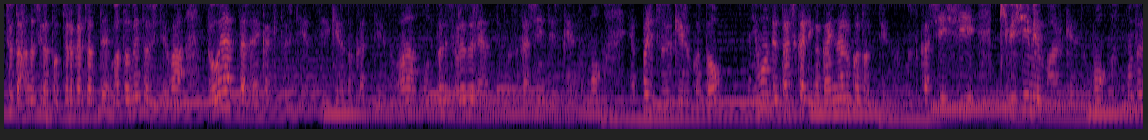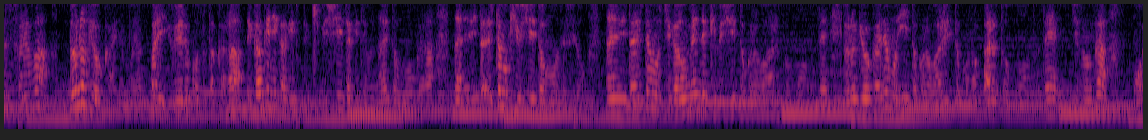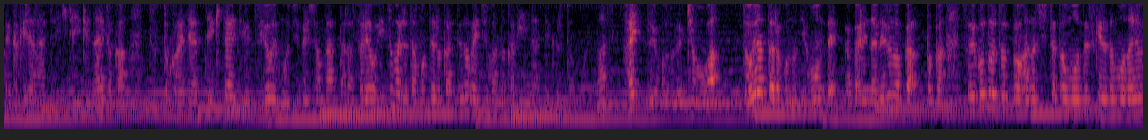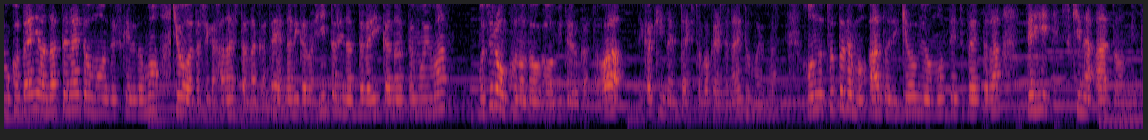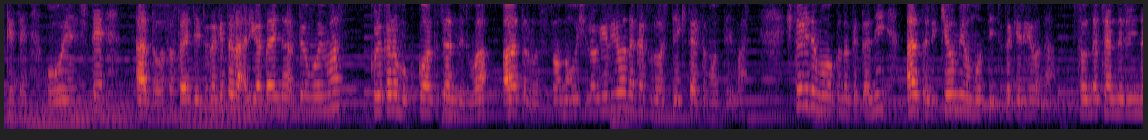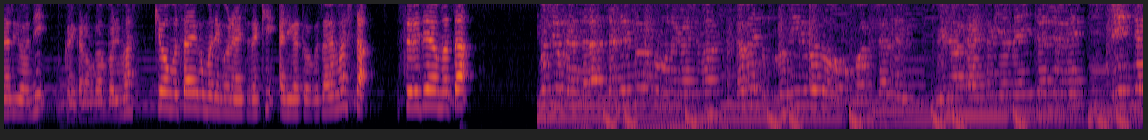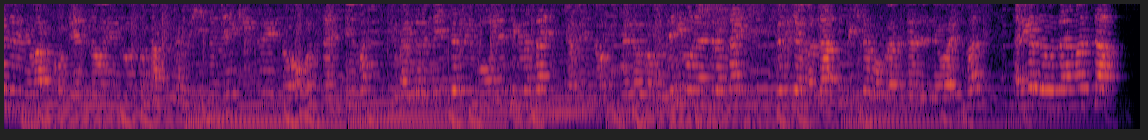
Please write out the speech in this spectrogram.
ちょっと話がとっちらかっちゃってまとめとしてはどうやったら絵描きとしてやっていけるのかっていうのは本当にそれぞれあって難しいんですけれどもやっぱり続けること日本で確かに画家になることっていうのは難しいし厳しい面もあるけれども本当にそれはどの業界でもやっぱり言えることだから絵描きに限って厳しいだけではないと思うから何に対しても厳しいと思うんですよ。何に対しても違う面で厳しいところはあると思うのでどの業界でもいいところ悪いところあると思うので自分がもう絵描きじゃないと生きていけないとかずっとこれでやっていきたいという強いモチベーションがあったらそれをいつまで保てるかっていうのが一番の鍵になってくると思います。はいということで今日はどうやったらこの日本で画家になれるのかとかそういうことをちょっとお話ししたと思うんですけれども何も答えにはなってないと思うんですけれども今日私が話した中で何かのヒントになったらいいかなって思います。もちろんこの動画を見てる方は絵描きになりたい人ばかりじゃないと思います。ほんのちょっとでもアートに興味を持っていただいたら是非好きなアートを見つけて応援してアートを支えていただけたらありがたいなって思います。これからもココアートチャンネルはアートの裾野を広げるような活動をしていきたいと思っています。一人でも多くの方にアートに興味を持っていただけるようなそんなチャンネルになるようにこれからも頑張ります。今日も最後までご覧いただきありがとうございました。それではまた。もしよかったらチャンネル登録もお願いします。画面のプロフィール画像はココアートチャンネル上の赤いサギはメインチャンネルです。メインチャンネルでは古典の映像とか作品のメイキング映像をお伝えしています。かったらメインチャンネルも応援してください画面のおすすめ動画もぜひご覧くださいそれではまた次のココアチャンネルでお会いしますありがとうございました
